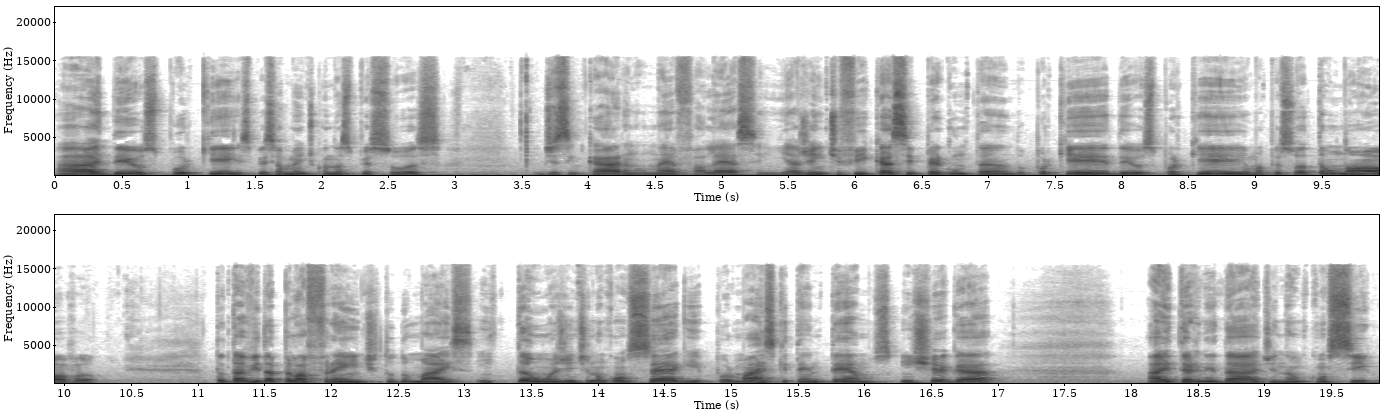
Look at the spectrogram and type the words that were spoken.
Ai, Deus, por quê? Especialmente quando as pessoas desencarnam, né, falecem, e a gente fica se perguntando: por que, Deus? Por que uma pessoa tão nova? Tanta vida pela frente, tudo mais. Então, a gente não consegue, por mais que tentemos, enxergar a eternidade, não, consigo,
